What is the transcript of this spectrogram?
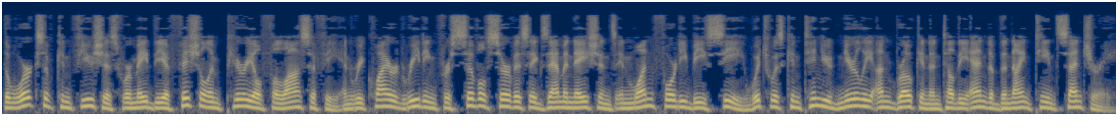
the works of Confucius were made the official imperial philosophy and required reading for civil service examinations in 140 BC which was continued nearly unbroken until the end of the 19th century.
